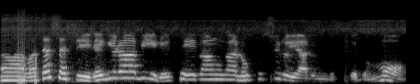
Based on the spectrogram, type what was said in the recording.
あー私たち、レギュラービール、定番が6種類あるんですけども、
